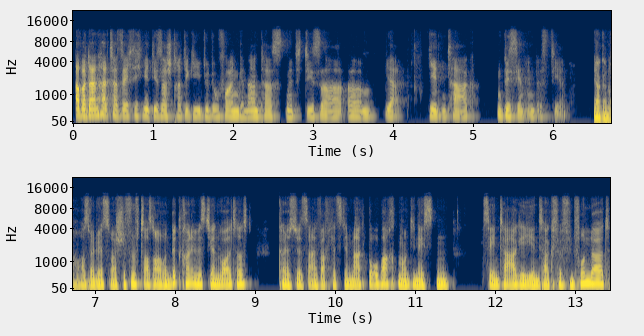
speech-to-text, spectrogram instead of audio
Aber dann halt tatsächlich mit dieser Strategie, die du vorhin genannt hast, mit dieser, ähm, ja, jeden Tag ein bisschen investieren. Ja, genau. Also wenn du jetzt zum Beispiel 5000 Euro in Bitcoin investieren wolltest, könntest du jetzt einfach jetzt den Markt beobachten und die nächsten zehn Tage jeden Tag für 500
